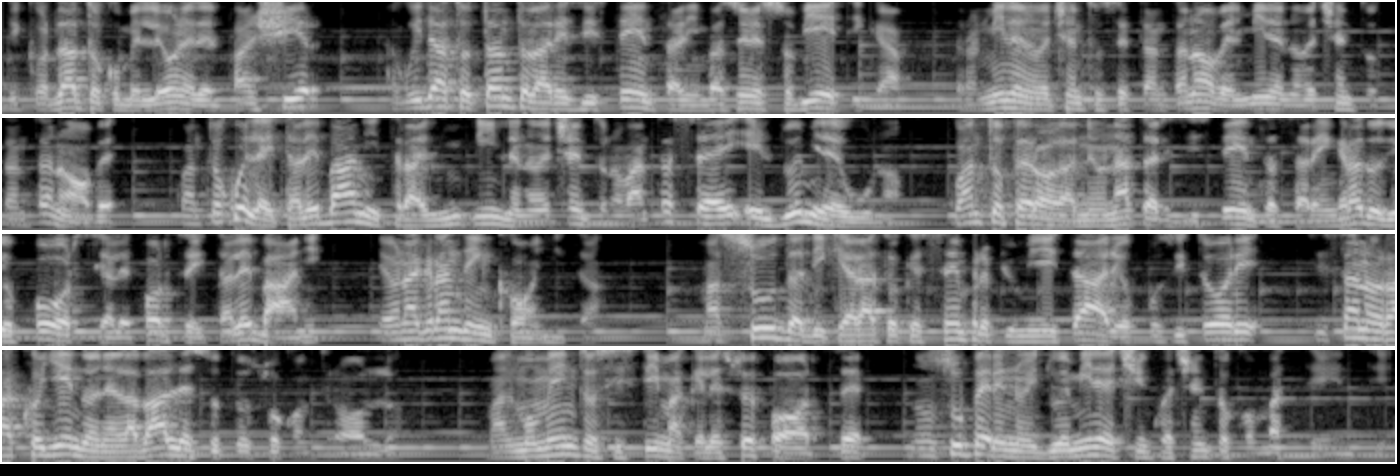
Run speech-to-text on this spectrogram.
ricordato come il leone del Panjshir, ha guidato tanto la resistenza all'invasione sovietica tra il 1979 e il 1989, quanto quella ai talebani tra il 1996 e il 2001. Quanto però la neonata resistenza sarà in grado di opporsi alle forze dei talebani è una grande incognita. Massoud ha dichiarato che sempre più militari oppositori si stanno raccogliendo nella valle sotto il suo controllo, ma al momento si stima che le sue forze non superino i 2500 combattenti,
